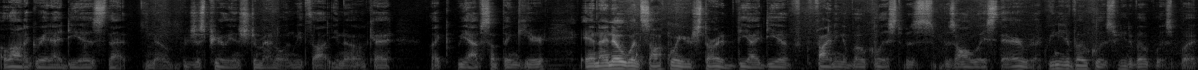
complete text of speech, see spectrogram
a lot of great ideas that you know were just purely instrumental. And we thought you know okay like we have something here and I know when sophomore year started the idea of finding a vocalist was was always there. We're like we need a vocalist we need a vocalist. But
